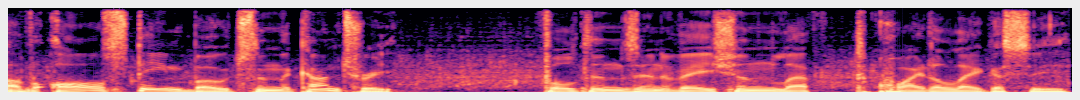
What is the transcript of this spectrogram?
of all steamboats in the country. Fulton's innovation left quite a legacy,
